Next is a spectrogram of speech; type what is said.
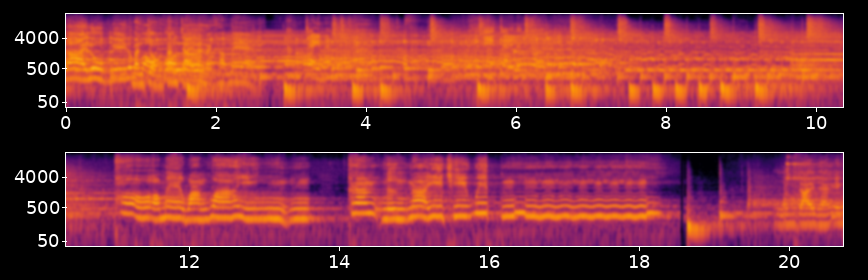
ได้ลูกดีทั้งบรรสจองงคนตั้งใจเลแล้วยนะครับ แม่ ตั้งใจนะลูกนะแม่ดีใจเหลือเกินลูก พ่อแม่วางไว้ ครั้งหนึ่งในชีวิต ภูมิใจแทนเอง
